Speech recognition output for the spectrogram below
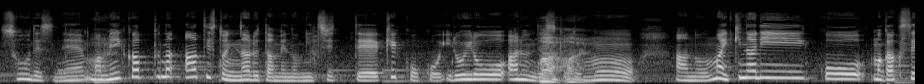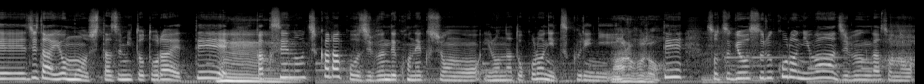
そうですね、まあ、メイクアップアーティストになるための道って結構こういろいろあるんですけども、はいはい。あのまあ、いきなりこう、まあ、学生時代をもう下積みと捉えて学生のうちからこう自分でコネクションをいろんなところに作りに行って卒業する頃には自分がその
